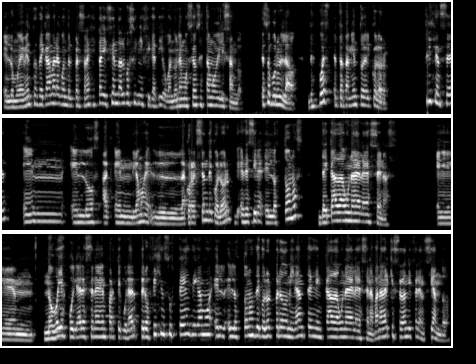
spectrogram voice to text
en los movimientos de cámara cuando el personaje está diciendo algo significativo, cuando una emoción se está movilizando. Eso por un lado. Después, el tratamiento del color. Fíjense en, los, en, digamos, la corrección de color, es decir, en los tonos de cada una de las escenas. Em, no voy a spoilear escenas en particular, pero fíjense ustedes, digamos, en, los tonos de color predominantes en cada una de las escenas. Van a ver que se van diferenciando.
